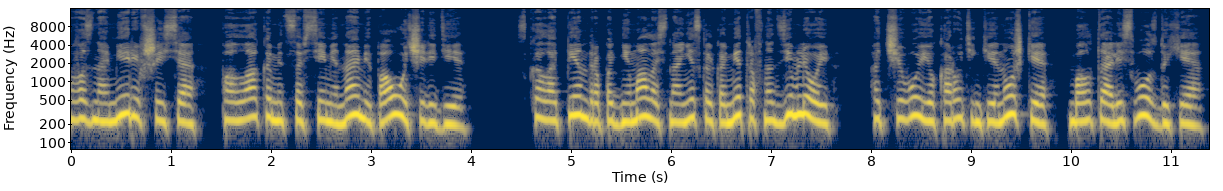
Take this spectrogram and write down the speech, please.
вознамерившейся полакомиться всеми нами по очереди. Скалопендра поднималась на несколько метров над землей, отчего ее коротенькие ножки болтались в воздухе.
